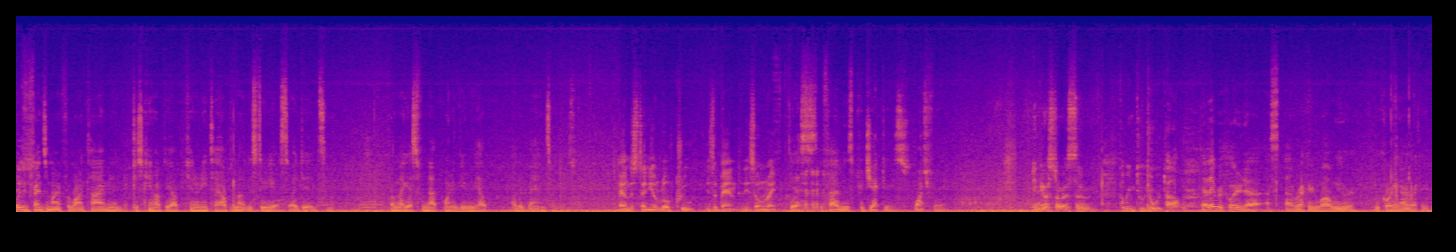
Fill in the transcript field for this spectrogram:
They've been friends of mine for a long time, and it just came up the opportunity to help them out in the studio, so I did. So, from I guess from that point of view, we help other bands. I guess. I understand your road crew is a band in its own right. Yes, the fabulous projectors. Watch for them. In your stores soon. Coming to your town. Yeah, they recorded a record while we were recording our record.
